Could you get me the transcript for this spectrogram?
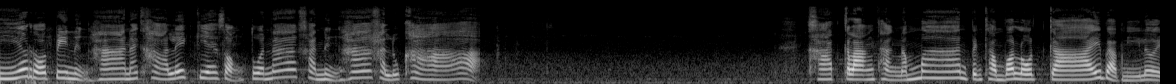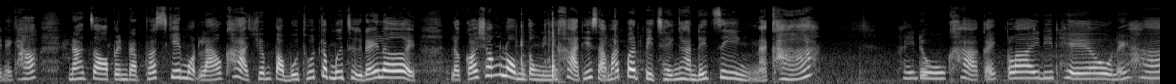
นี้รถปี 15 นะคะ เลขเกียร์ 2 ตัวหน้าค่ะ 15 ค่ะลูกค้า คาดกลางถังน้ำมัน เป็นคำว่า Road Glide แบบนี้เลยนะคะ หน้าจอเป็นแบบ touchscreen หมดแล้วค่ะ เชื่อมต่อบลูทูธกับมือถือได้เลย แล้วก็ช่องลมตรงนี้ค่ะที่สามารถเปิดปิดใช้งานได้จริงนะคะ ให้ดูค่ะใกล้ๆ detail นะคะ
